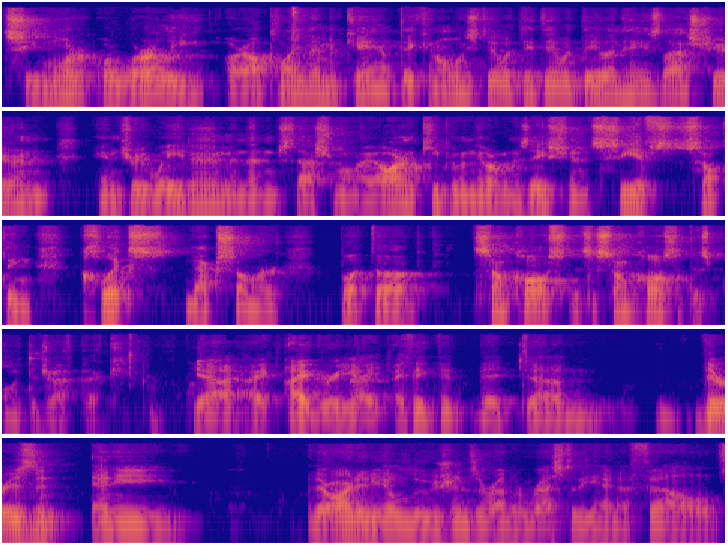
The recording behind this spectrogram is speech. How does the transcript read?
Seymour or Worley are out playing them in camp, they can always do what they did with Daelin Hayes last year and injury waive him and then stash him on IR and keep him in the organization and see if something clicks next summer. But uh, sunk cost, it's a sunk cost at this point, the draft pick. Yeah, I, I agree. I, I think that that um, there isn't any there aren't any illusions around the rest of the NFL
